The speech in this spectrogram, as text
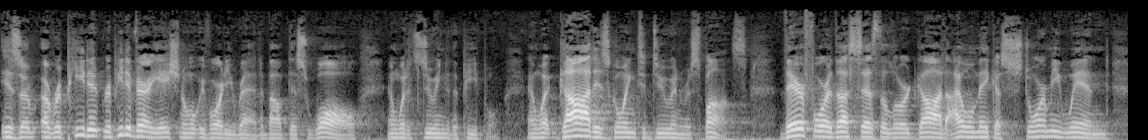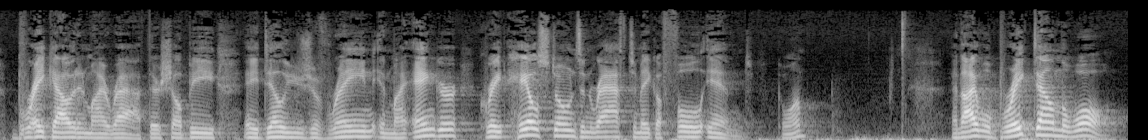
is a, a, repeated, repeated variation on what we've already read about this wall and what it's doing to the people, and what God is going to do in response. Therefore, thus says the Lord God, I will make a stormy wind break out in my wrath. There shall be a deluge of rain in my anger, great hailstones in wrath to make a full end. Go on. And I will break down the wall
